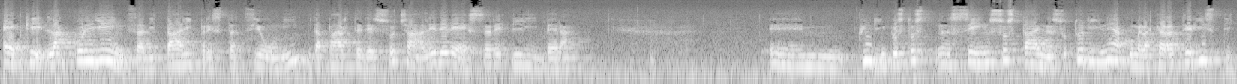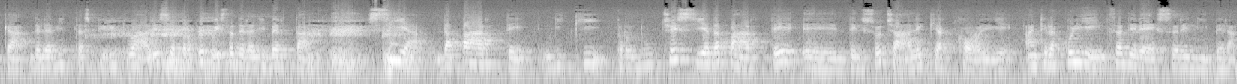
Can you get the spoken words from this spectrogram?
è che l'accoglienza di tali prestazioni da parte del sociale deve essere libera. Ehm, quindi in questo senso Steiner sottolinea come la caratteristica della vita spirituale sia proprio questa della libertà, sia da parte di chi produce sia da parte eh, del sociale che accoglie. Anche l'accoglienza deve essere libera.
